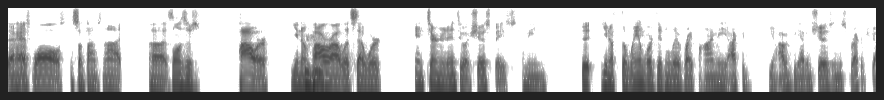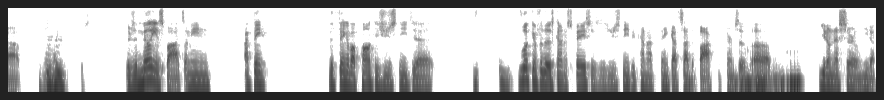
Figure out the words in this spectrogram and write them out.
that has walls and sometimes not, uh, as long as there's power, you know, mm-hmm. power outlets that work and turn it into a show space. I mean, the, you know, if the landlord didn't live right behind me, I could, you know, I would be having shows in this record shop. You know, mm-hmm. like there's, there's a million spots. I mean, I think the thing about punk is you just need to looking for those kind of spaces is you just need to kind of think outside the box in terms of um, you don't necessarily need a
